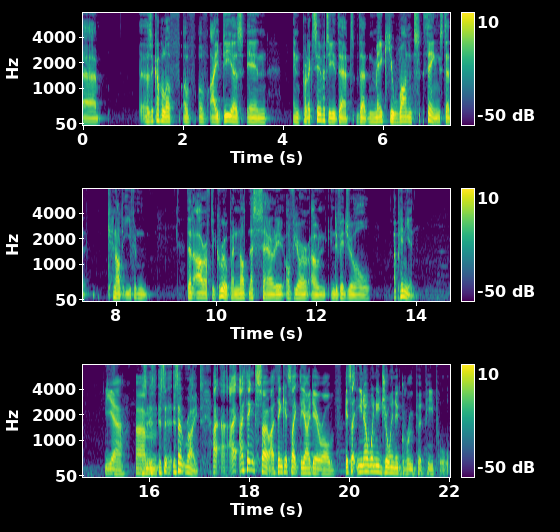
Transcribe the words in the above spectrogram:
uh, there's a couple of, of, of ideas in in productivity that that make you want things that cannot even that are of the group and not necessarily of your own individual opinion. Yeah. Is, Um, is, is, that right? I, I, I think so. I think it's like the idea of it's like you know when you join a group of people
